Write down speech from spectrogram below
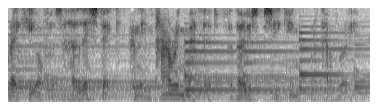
Reiki offers a holistic and empowering method for those seeking recovery.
